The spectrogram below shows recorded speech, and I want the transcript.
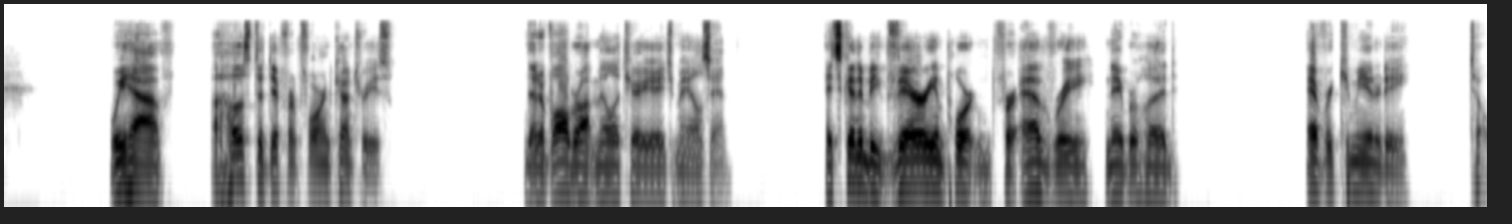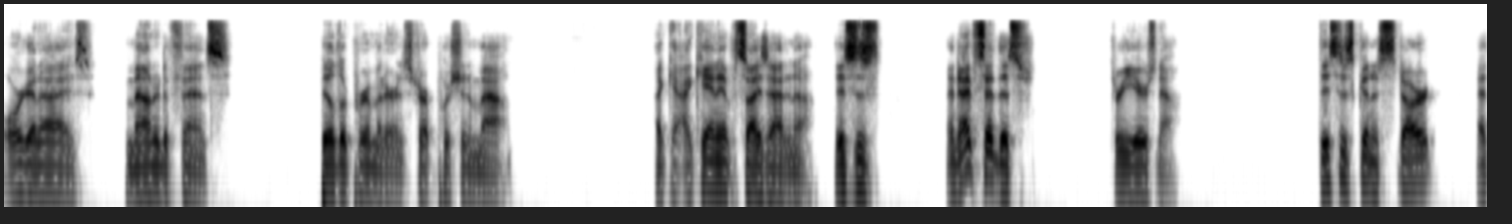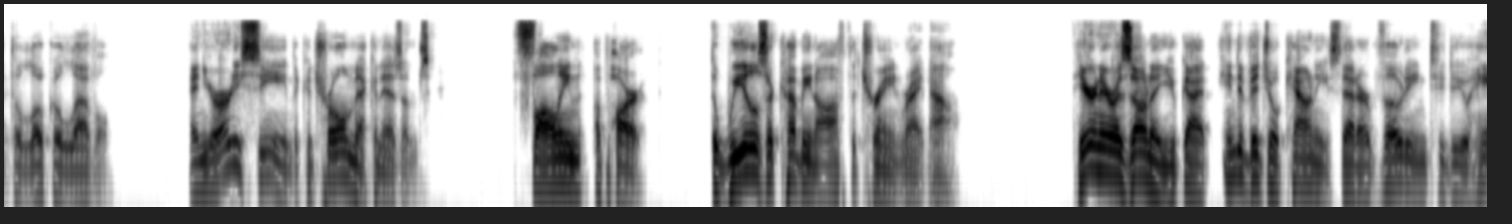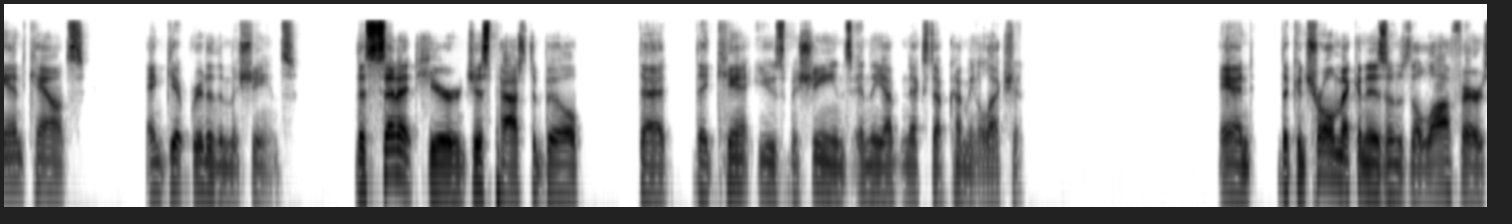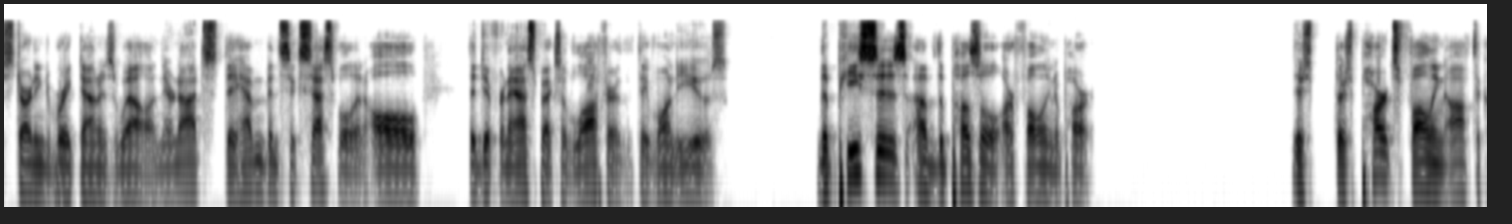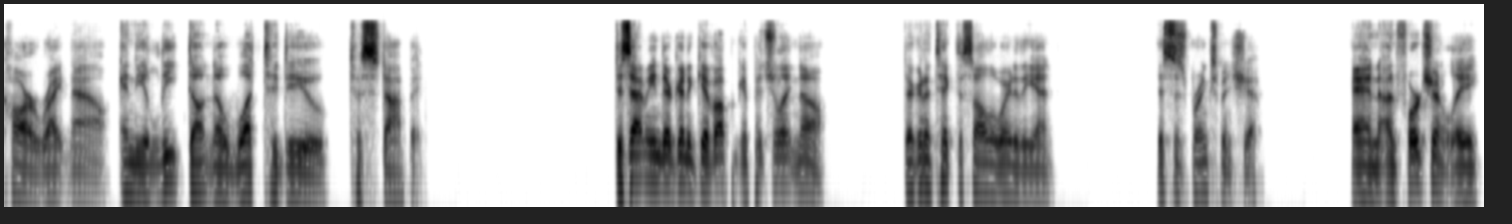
we have a host of different foreign countries that have all brought military age males in. It's going to be very important for every neighborhood, every community to organize, mounted defense, build a perimeter, and start pushing them out. I can't, I can't emphasize that enough. This is, and I've said this three years now. This is going to start at the local level. And you're already seeing the control mechanisms falling apart. The wheels are coming off the train right now. Here in Arizona, you've got individual counties that are voting to do hand counts and get rid of the machines. The Senate here just passed a bill that they can't use machines in the up, next upcoming election. And the control mechanisms, the lawfare is starting to break down as well. And they're not, they haven't been successful in all the different aspects of lawfare that they've wanted to use. The pieces of the puzzle are falling apart. There's there's parts falling off the car right now, and the elite don't know what to do to stop it. Does that mean they're going to give up and capitulate? No. They're going to take this all the way to the end. This is brinksmanship. And unfortunately,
